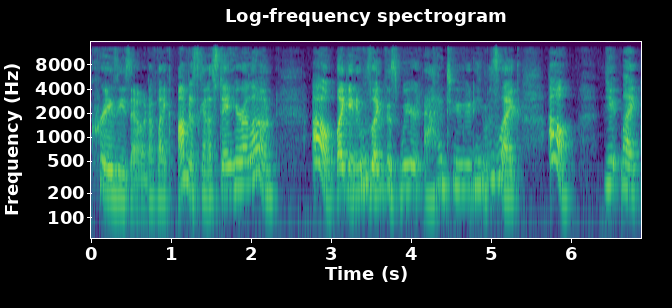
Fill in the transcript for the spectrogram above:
crazy zone of like i'm just gonna stay here alone. Oh like and it was like this weird attitude. He was like oh you like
